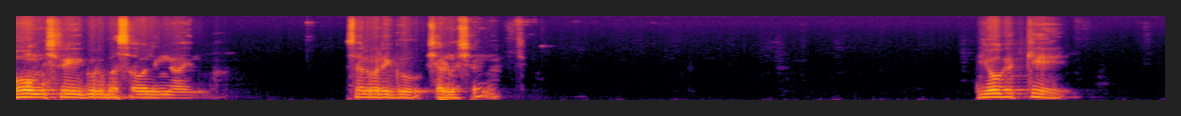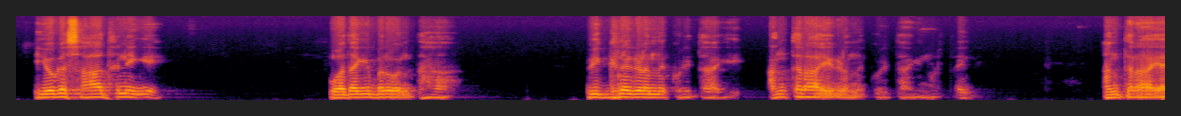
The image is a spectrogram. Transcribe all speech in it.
ಓಂ ಶ್ರೀ ಗುರು ಬಸವಲಿಂಗಾಯ ಸರ್ವರಿಗೂ ಶರಣು ಶರಣಾರ್ಥಿ ಯೋಗಕ್ಕೆ, ಯೋಗ ಸಾಧನೆಗೆ ಒದಗಿ ಬರುವಂತಹ ವಿಘ್ನಗಳನ್ನು ಕುರಿತಾಗಿ, ಅಂತರಾಯಗಳನ್ನು ಕುರಿತಾಗಿ ನೋಡ್ತಾ ಇದ್ದೀನಿ. ಅಂತರಾಯ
